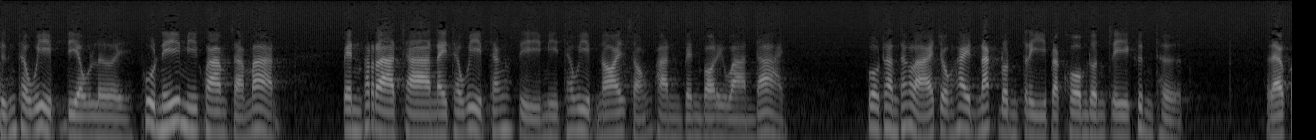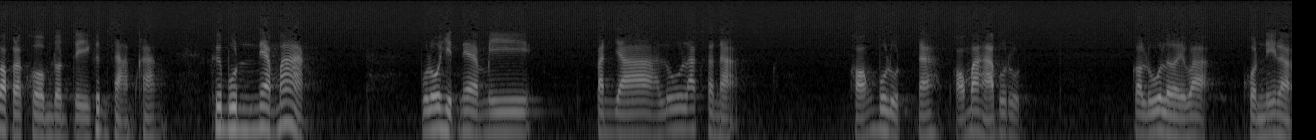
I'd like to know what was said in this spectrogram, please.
ถึงทวีปเดียวเลย ผู้นี้มีความสามารถเป็นพระราชาในทวีปทั้งสี่มีทวีปน้อยสองพันเป็นบริวารได้ พวกท่านทั้งหลายจงให้นักดนตรีประโคมดนตรีขึ้นเถิด แล้วก็ประโคมดนตรีขึ้นสามครั้ง คือบุญเนี่ยมากปุโรหิตเนี่ยมีปัญญารู้ลักษณะของบุรุษนะของมหาบุรุษ ก็รู้เลยว่า คนนี้แหละ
